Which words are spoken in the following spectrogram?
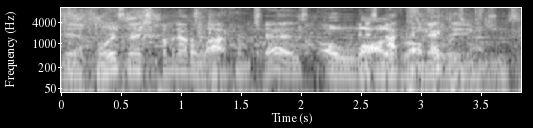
game. yeah, forward smash coming out a lot from Chez. A it's lot not of raw forward connecting. smashes.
